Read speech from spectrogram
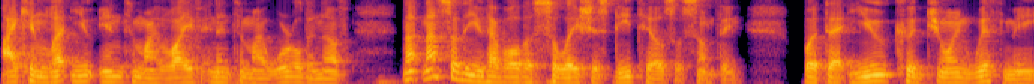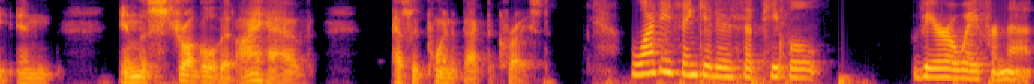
I can let you into my life and into my world enough, not not so that you have all the salacious details of something, but that you could join with me in, in the struggle that I have as we point it back to Christ. Why do you think it is that people veer away from that?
